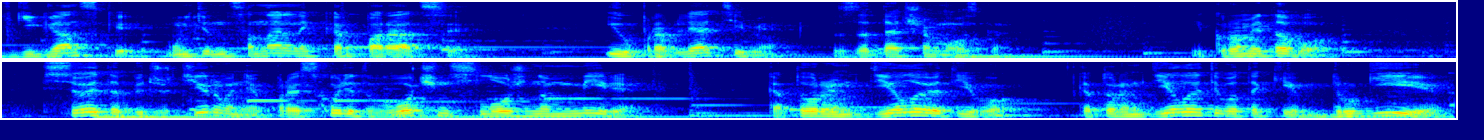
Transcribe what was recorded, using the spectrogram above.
в гигантской мультинациональной корпорации. И управлять ими – задача мозга. И кроме того, все это бюджетирование происходит в очень сложном мире, которым делают его, которым делают его таким другие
